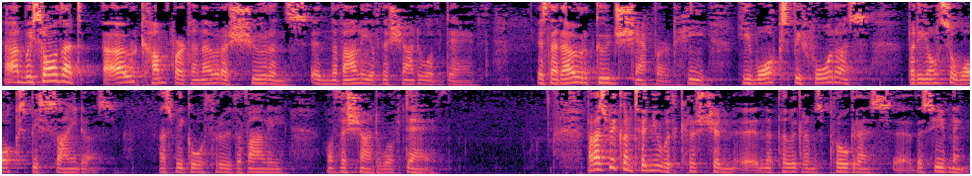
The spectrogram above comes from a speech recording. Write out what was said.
And we saw that our comfort and our assurance in the valley of the shadow of death is that our good shepherd, he, he walks before us, but he also walks beside us as we go through the valley of the shadow of death. But as we continue with Christian in the Pilgrim's Progress uh, this evening,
